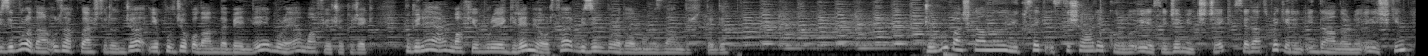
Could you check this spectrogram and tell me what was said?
Bizi buradan uzaklaştırınca yapılacak olan da belli, buraya mafya çökecek. Bugün eğer mafya buraya giremiyorsa bizim burada olmamızdandır, dedi. Cumhurbaşkanlığı Yüksek İstişare Kurulu üyesi Cemil Çiçek, Sedat Peker'in iddialarına ilişkin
